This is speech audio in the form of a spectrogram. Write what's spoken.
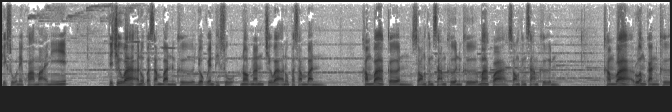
ภิกษุในความหมายนี้ ที่ชื่อว่าอนุปสัมบันคือยกเว้นภิกษุ นอกนั้นชื่อว่าอนุปสัมบันคำว่าเกิน 2-3 คืนคือมากกว่า 2-3 คืน คำว่าร่วมกันคือ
